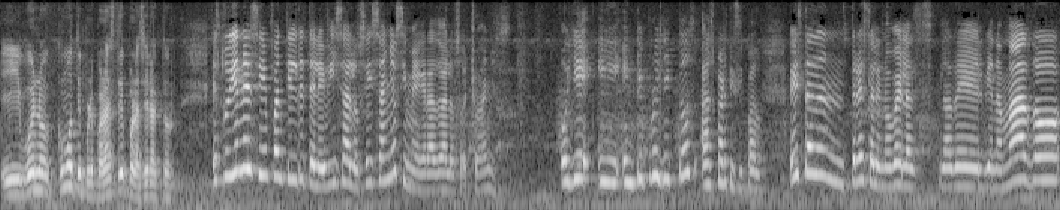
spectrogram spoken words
Y bueno, ¿cómo te preparaste para ser actor? Estudié en el cine infantil de Televisa a los 6 años y me gradué a los 8 años. Oye, ¿y en qué proyectos has participado? He estado en tres telenovelas, la del Bien Amado,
